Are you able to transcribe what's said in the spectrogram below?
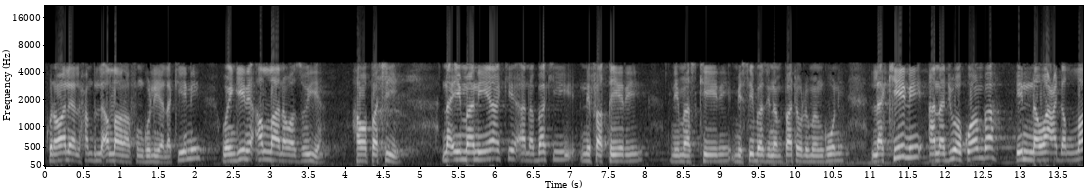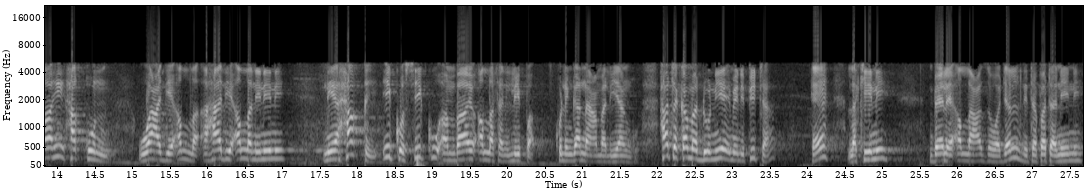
Kuna wale alhamdulillah Allah anawafungulia lakini wengine Allah anawazuia hawapatii. Na imani yake anabaki ni fakiri ni maskini misiba zinampata ulimwenguni lakini anajua kwamba inna wa'da Allahi haqqun. Wa'di Allah ahadi ya Allah ni nini? Ni ya haki iko siku ambayo Allah atanilipa kulingana na amali yangu. Hata kama dunia imenipita eh lakini mbele ya Allah azza wa jal nitapata nini?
